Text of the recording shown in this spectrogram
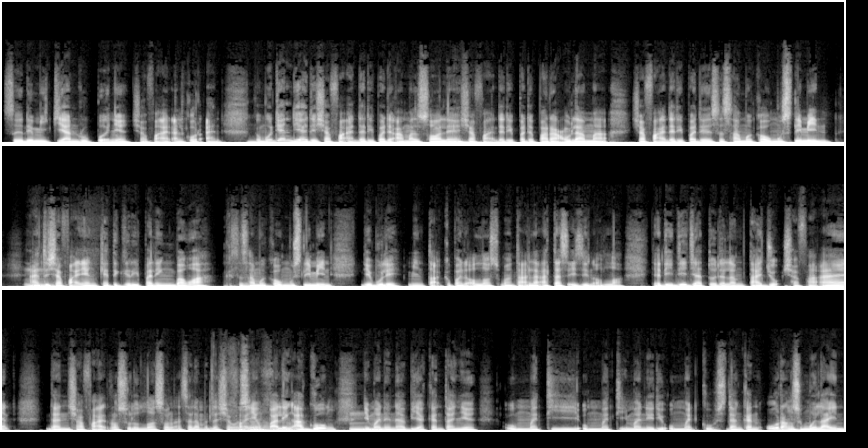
Sedemikian rupanya syafaat Al-Quran. Hmm. Kemudian dia ada syafaat daripada amal soleh, syafaat daripada para ulama, syafaat daripada sesama kaum muslimin. Hmm. Itu syafaat yang kategori paling bawah sesama Hmm. kaum muslimin dia boleh minta kepada Allah SWT atas izin Allah. Jadi dia jatuh dalam tajuk syafaat dan syafaat Rasulullah SAW adalah syafaat yang paling agung Hmm. di mana Nabi akan tanya ummati ummati mana dia umatku sedangkan orang semua lain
